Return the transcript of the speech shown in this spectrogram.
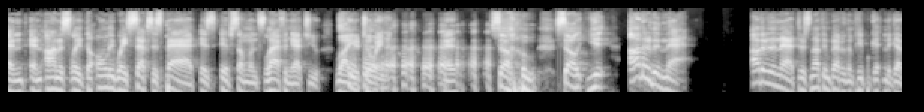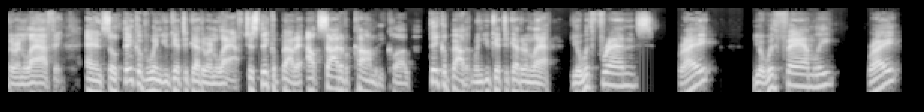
And and honestly, the only way sex is bad is if someone's laughing at you while you're doing it. Okay? So so you other than that, other than that, there's nothing better than people getting together and laughing. And so think of when you get together and laugh. Just think about it outside of a comedy club. Think about it when you get together and laugh. You're with friends, right? You're with family, right?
